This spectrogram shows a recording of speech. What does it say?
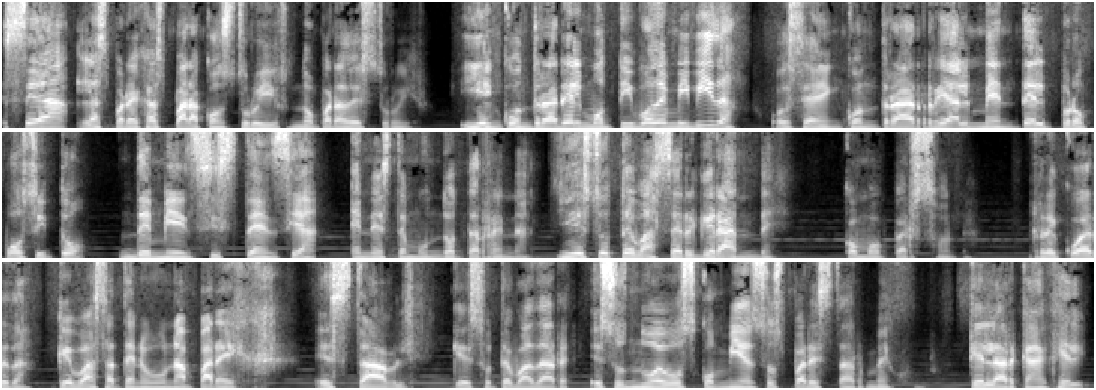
sea las parejas para construir, no para destruir. Y encontrar el motivo de mi vida, o sea, encontrar realmente el propósito de mi existencia en este mundo terrenal. Y eso te va a hacer grande como persona. Recuerda que vas a tener una pareja estable, que eso te va a dar esos nuevos comienzos para estar mejor. Que el arcángel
